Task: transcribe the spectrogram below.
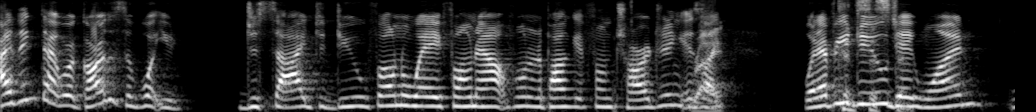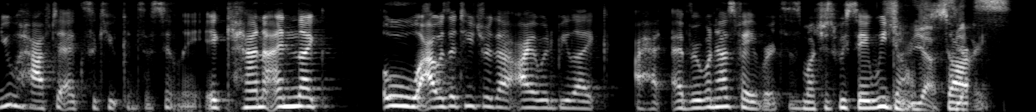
I think that regardless of what you decide to do, phone away, phone out, phone in a pocket, phone charging is Right. like whatever you do day one, you have to execute consistently. It can and like oh, I was a teacher that I would be like, I had, everyone has favorites as much as we say we don't. Yes. Sorry. Yes.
